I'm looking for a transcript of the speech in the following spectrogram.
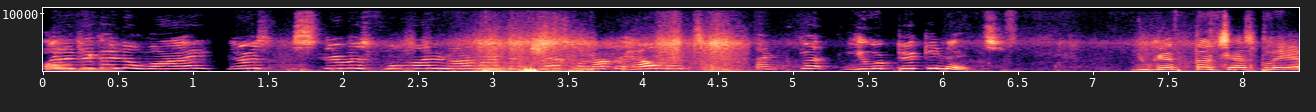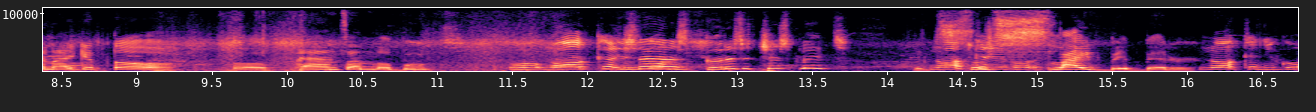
Oh, I think there I know why. There was there was full iron armor in the chest, but not the helmet. And but you were picking it. You get the chest plate and I get the the pants and the boots. Well, No, can is that as good as a chest plate? It's No, a can you go- slight bit better. No, can you go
